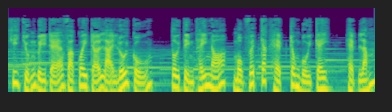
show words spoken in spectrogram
Khi chuẩn bị rẽ và quay trở lại lối cũ, tôi tìm thấy nó, một vết cắt hẹp trong bụi cây, hẹp lắm.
